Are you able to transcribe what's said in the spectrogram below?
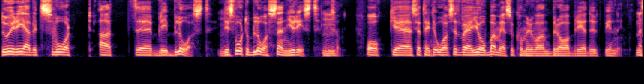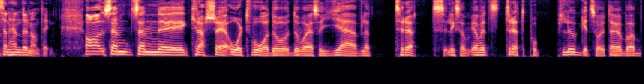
Då är det jävligt svårt att eh, bli blåst. Det är svårt att blåsa en jurist. Liksom. Och eh, så jag tänkte oavsett vad jag jobbar med så kommer det vara en bra bred utbildning. Men sen hände det någonting? Ja, sen, sen eh, kraschade jag år två, då, då var jag så jävla trött. Liksom. Jag var inte trött på plugget så, utan jag var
